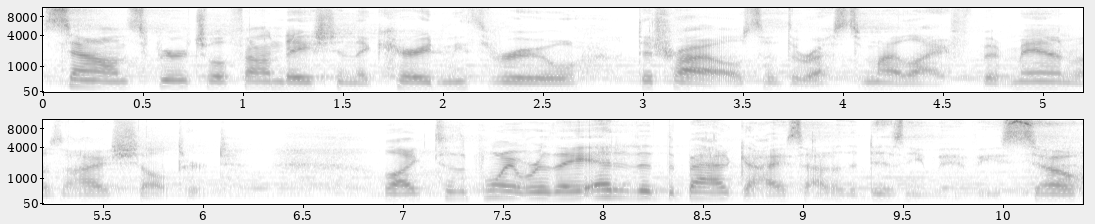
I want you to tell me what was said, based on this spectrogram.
sound spiritual foundation that carried me through the trials of the rest of my life. But man, was I sheltered. Like to the point where they edited the bad guys out of the Disney movies. So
